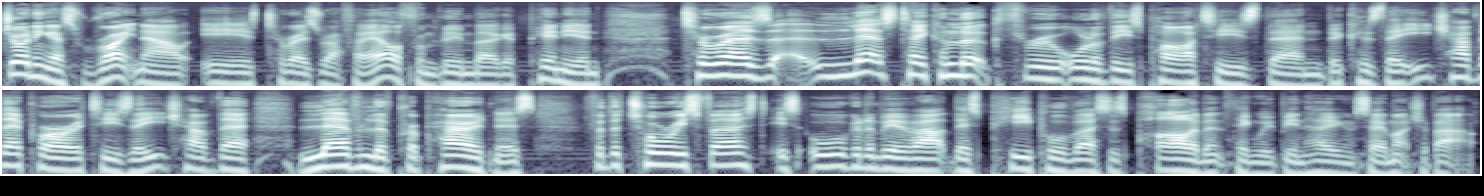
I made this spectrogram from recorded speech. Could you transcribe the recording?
joining us right now is Therese Raphael from Bloomberg Opinion. Therese, let's take a look through all of these parties then, because they each have their priorities, they each have their level of preparedness. For the Tories first, it's all going to be about this people versus parliament thing we've been hearing so much about.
